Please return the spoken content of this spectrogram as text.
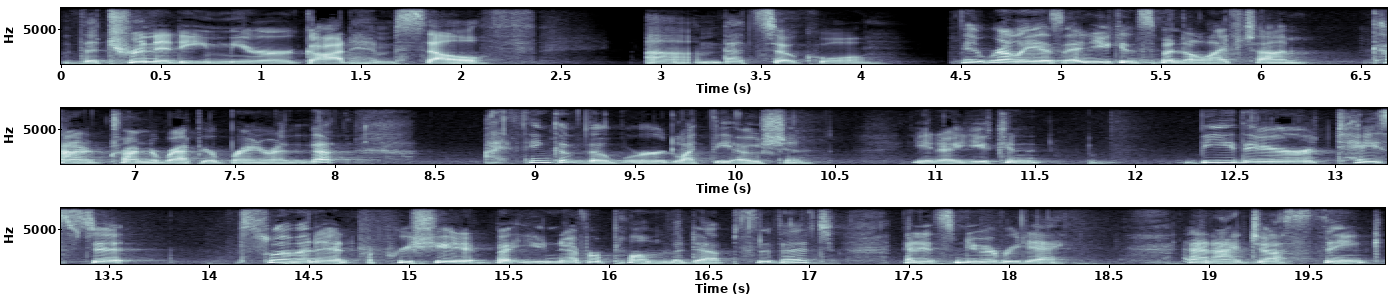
the Trinity mirror God Himself. Um, that's so cool. It really is, and you can spend a lifetime kind of trying to wrap your brain around that. I think of the word like the ocean. You know, you can be there, taste it, swim in it, appreciate it, but you never plumb the depths of it, and it's new every day. And I just think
